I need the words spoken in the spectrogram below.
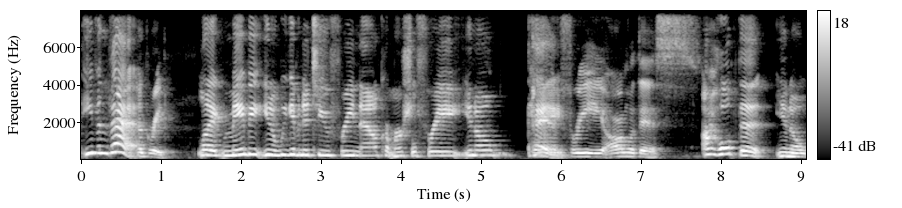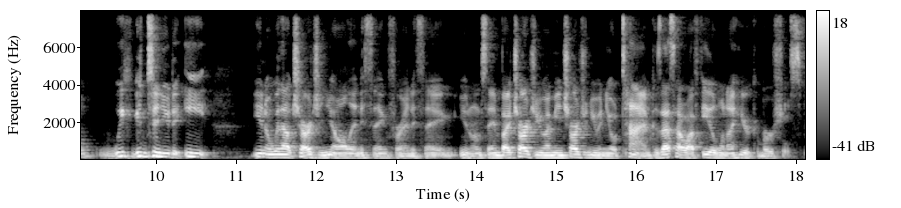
even that. Agreed. Like maybe, you know, we giving it to you free now, commercial free, you know. Hey, And free, all of this. I hope that, you know, we can continue to eat, you know, without charging y'all anything for anything. You know what I'm saying? By charging you, I mean charging you in your time, because that's how I feel when I hear commercials.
